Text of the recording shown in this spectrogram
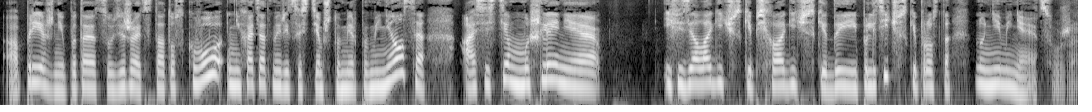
а, прежние пытаются удержать статус-кво, не хотят мириться с тем, что мир поменялся, а система мышления и физиологически, и психологически, да и политически просто, ну, не меняется уже.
